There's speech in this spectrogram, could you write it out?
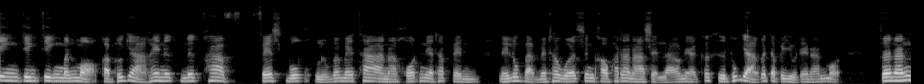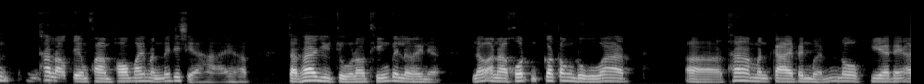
ริง ๆ จริง ๆ มันเหมาะกับทุกอย่างให้นึกนึกภาพ Facebook หรือว่า Meta อนาคตเนี่ยถ้าเป็นในรูปแบบ Metaverse ซึ่งเขาพัฒนาเสร็จแล้วเนี่ยก็คือทุกอย่างก็จะไปอยู่ในนั้นหมด เพราะฉะนั้นถ้าเราเตรียมความพร้อมไว้มันไม่ได้เสียหายครับ แต่ถ้าอยู่ๆเราทิ้งไปเลยเนี่ย แล้วอนาคตก็ต้องดูว่าถ้ามันกลายเป็นเหมือนโนเกียในอ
